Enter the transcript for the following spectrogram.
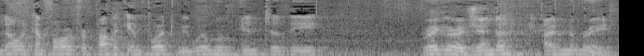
no one come forward for public input, we will move into the regular agenda, item number eight.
